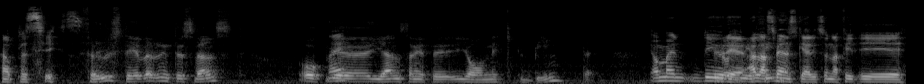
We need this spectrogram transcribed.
Ja, precis. Fus, det är väl inte svenskt. Och Nej. eh, Jens han heter Janik Winter. Ja, men det är Det ju det. mer Alla svenskar i, såna, fil- i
